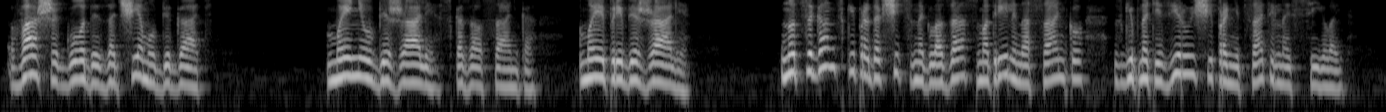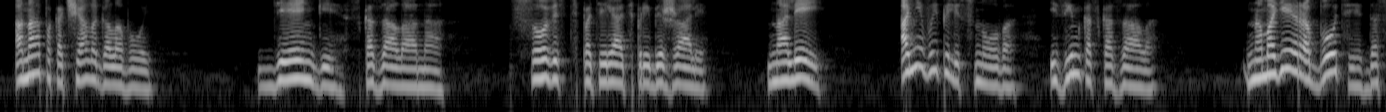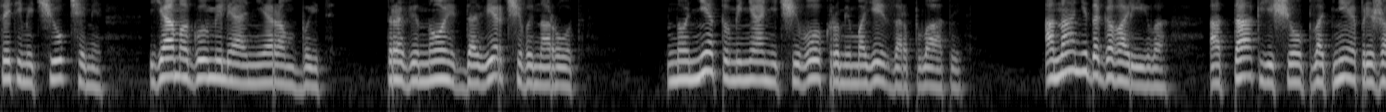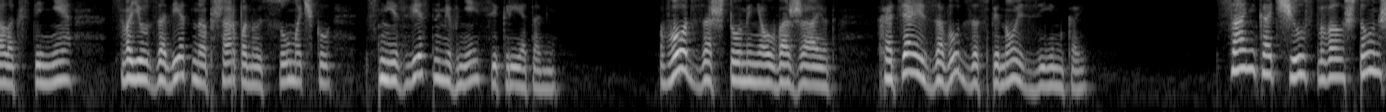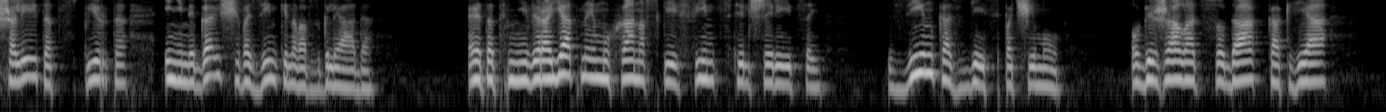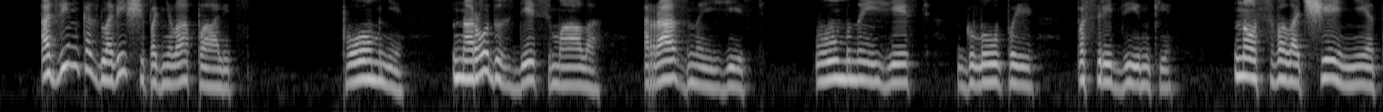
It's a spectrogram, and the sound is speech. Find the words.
Ваши годы зачем убегать?» «Мы не убежали», — сказал Санька. «Мы прибежали». Но цыганские продавщицы на глаза смотрели на Саньку, с гипнотизирующей проницательной силой. Она покачала головой. «Деньги», — сказала она, — «совесть потерять прибежали. Налей». Они выпили снова, и Зинка сказала, «На моей работе, да с этими чукчами, я могу миллионером быть. Травяной, доверчивый народ» но нет у меня ничего, кроме моей зарплаты. Она не договорила, а так еще плотнее прижала к стене свою заветную обшарпанную сумочку с неизвестными в ней секретами. Вот за что меня уважают, хотя и зовут за спиной Зинкой. Санька чувствовал, что он шалеет от спирта и немигающего Зинкиного взгляда. Этот невероятный мухановский финт с фельдшерицей. Зинка здесь почему? Убежала отсюда, как я. А Зинка зловеще подняла палец. Помни, народу здесь мало, разные есть. Умные есть, глупые, посрединке. Но сволочей нет.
